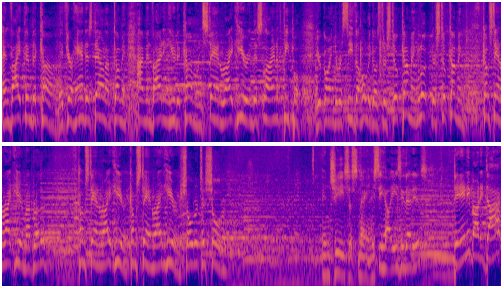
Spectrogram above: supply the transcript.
Invite them to come. If your hand is down, I'm coming. I'm inviting you to come and stand right here in this line of people. You're going to receive the Holy Ghost. They're still coming. Look, they're still coming. Come stand right here, my brother. Come stand right here. Come stand right here, shoulder to shoulder. In Jesus' name. You see how easy that is? Did anybody die?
